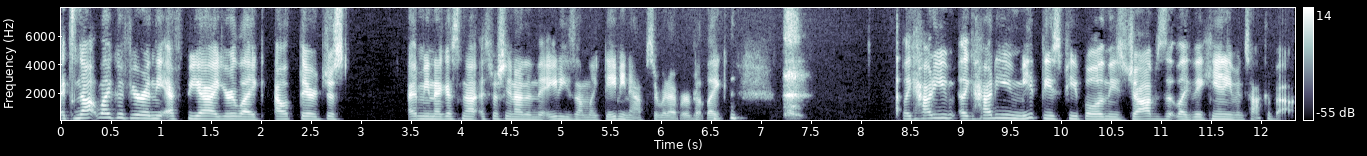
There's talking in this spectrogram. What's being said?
it's not like if you're in the FBI, you're like out there just, I mean, I guess not, especially not in the 80s on like dating apps or whatever, but like, like how do you like how do you meet these people in these jobs that like they can't even talk about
